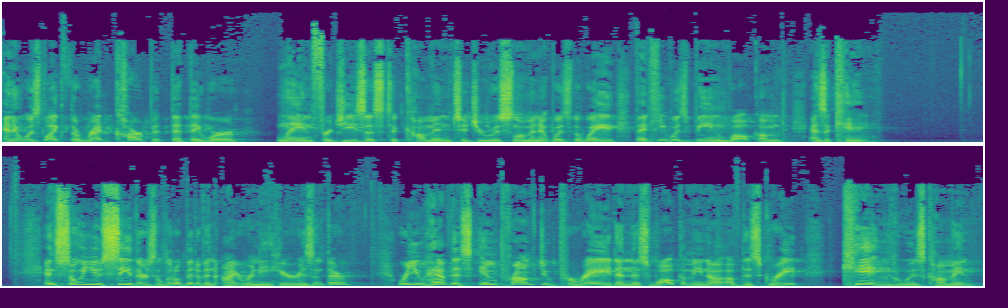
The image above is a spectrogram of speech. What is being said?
and it was like the red carpet that they were laying for Jesus to come into Jerusalem. And it was the way that he was being welcomed as a king. And so you see, there's a little bit of an irony here, isn't there? Where you have this impromptu parade and this welcoming of this great king who is coming.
